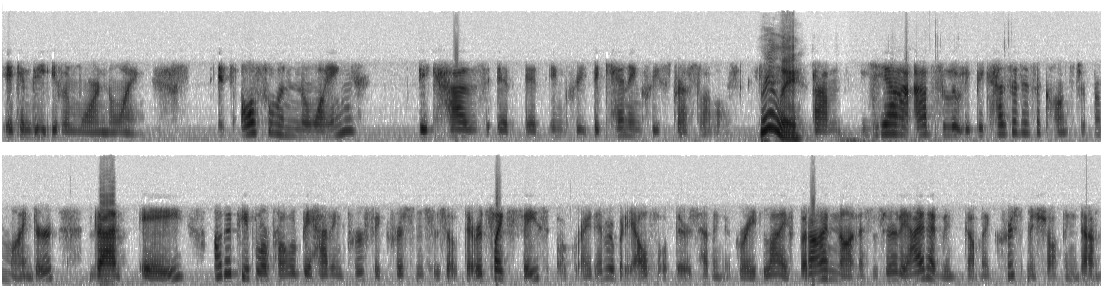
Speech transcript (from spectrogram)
it can be even more annoying. It's also annoying because it it increase it can increase stress levels. Really? Um, yeah, absolutely. Because it is a constant reminder that a other people are probably having perfect Christmases out there. It's like Facebook, right? Everybody else out there is having a great life, but I'm not necessarily. I haven't got my Christmas shopping done.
